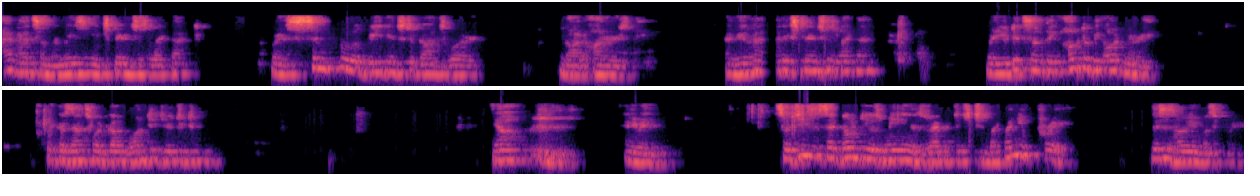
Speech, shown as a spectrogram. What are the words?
I've had some amazing experiences like that where simple obedience to God's word, God honors me. Have you had experiences like that? Where you did something out of the ordinary because that's what God wanted you to do. Yeah. anyway, so Jesus said, don't use meaningless repetition, but when you pray, this is how you must pray.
